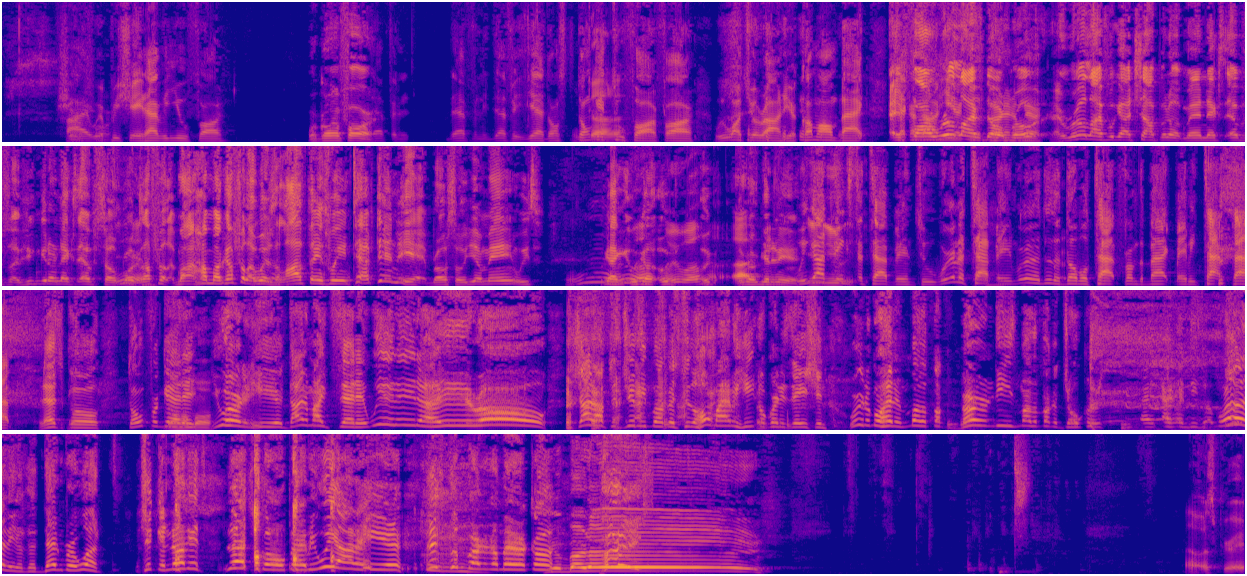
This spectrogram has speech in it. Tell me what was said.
Sure, All right, we appreciate having you, Far. We're going far. Definitely, definitely, definitely. Yeah, don't don't get too far, Far. We want you around here. Come on back. Hey, Check far in real here life Good though, bro. America. In real life, we got to chop it up, man. Next episode, if you can get on next episode, bro. Because I feel like my, how much I feel like there's a lot of things we ain't tapped into yet, bro. So you know what I mean? We we got we we will. got we, We will. we, we Uh, gonna get it in. We got you- things to tap into. We're gonna tap in. We're gonna do the double tap from the back, baby. Tap tap. Let's go. Don't forget No it. You heard it here. Dynamite said it. We need a hero. Shout out to Jimmy Buckets, to the whole Miami Heat organization. We're gonna go ahead and motherfucking burn these motherfucking jokers and, and, and these what are they? The Denver what? Chicken nuggets. Let's go, baby. We out of here. It's good burning America. Good burning. That was great.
